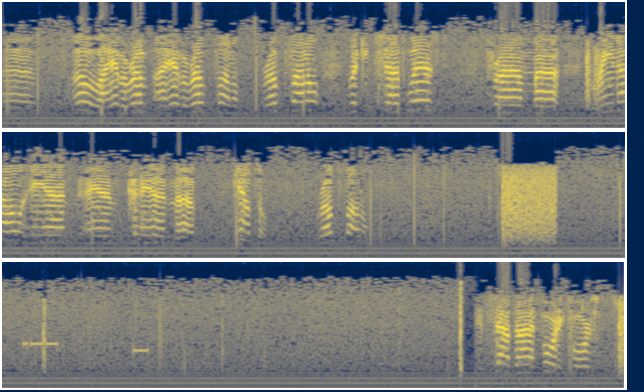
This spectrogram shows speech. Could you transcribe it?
Uh, Oh, I have a rope. I have a rope funnel. Rope funnel looking southwest from uh, Reno and and and uh, Council. Rope funnel. It's South I-44.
